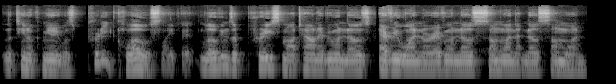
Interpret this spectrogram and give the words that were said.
Latino community was pretty close. Like Logan's a pretty small town. Everyone knows everyone, or everyone knows someone that knows someone.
